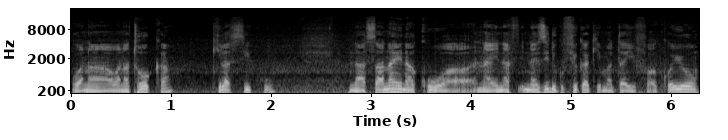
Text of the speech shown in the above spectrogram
wana, wanatoka kila siku na sanaa inakuwa na inazidi kufika kimataifa. Kwa hiyo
